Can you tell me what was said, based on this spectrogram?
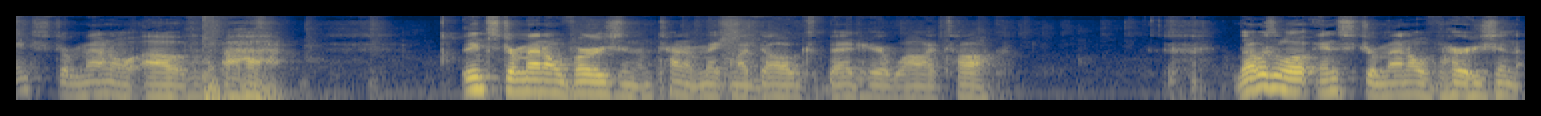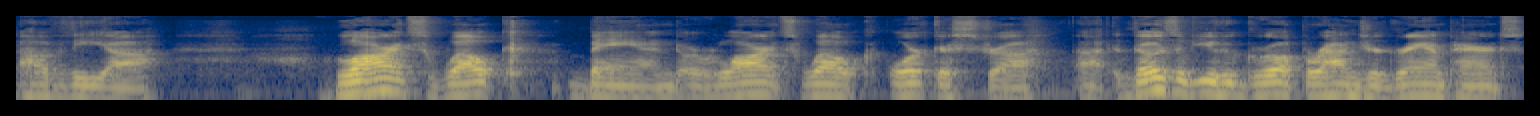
Instrumental of uh, instrumental version. I'm trying to make my dog's bed here while I talk. That was a little instrumental version of the uh, Lawrence Welk band or Lawrence Welk orchestra. Uh, those of you who grew up around your grandparents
